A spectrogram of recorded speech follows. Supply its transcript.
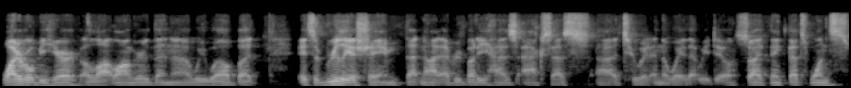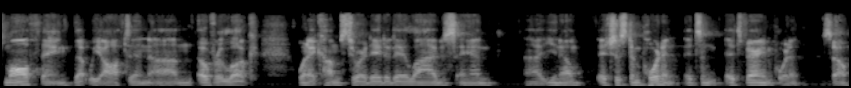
water will be here a lot longer than uh, we will, but it's really a shame that not everybody has access uh, to it in the way that we do. So I think that's one small thing that we often um, overlook when it comes to our day to day lives. And uh, you know, it's just important. It's an, it's very important. So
